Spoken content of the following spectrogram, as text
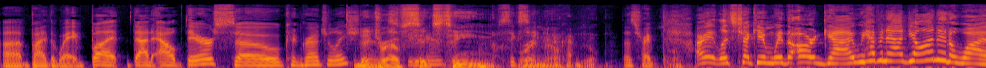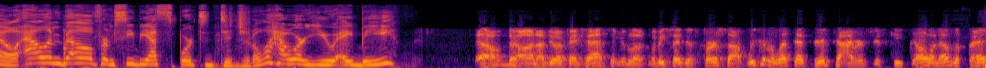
uh, by the way. But that out there, so congratulations. They draft to 16, 16, right now. okay. Yep. That's right. All right, let's check in with our guy. We haven't had you on in a while. Alan Bell from CBS Sports Digital. How are you, AB? Oh, Don, I'm doing fantastic. And look, let me say this first off. We could have let that Big Tymers just keep going. That was a banger.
